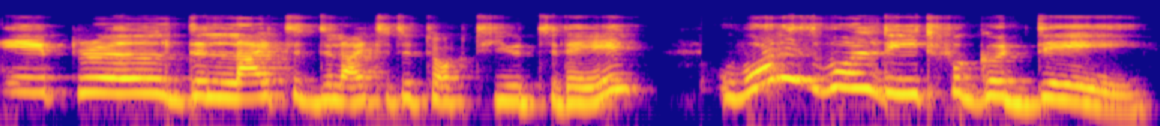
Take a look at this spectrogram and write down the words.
April, delighted, delighted to talk to you today. What is World Eat for Good Day?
